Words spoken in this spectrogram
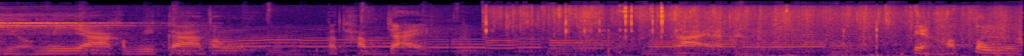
เดี๋ยวมีย่ากับมิก้าต้องประทับใจ ได้แล้วเปลี่ยนคอตูม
